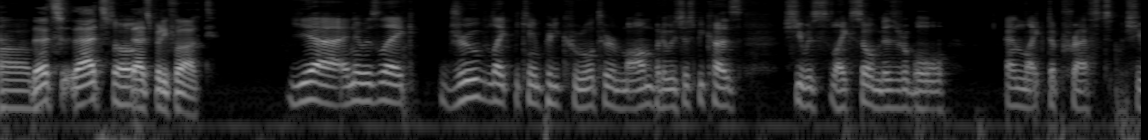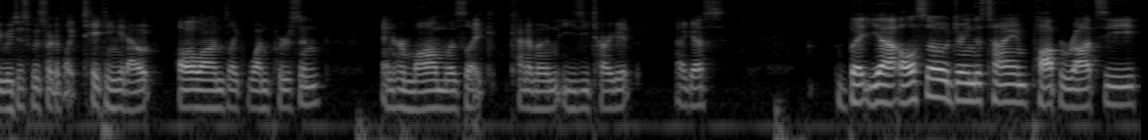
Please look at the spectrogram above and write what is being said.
Um, that's that's so- that's pretty fucked. Yeah, and it was like Drew like became pretty cruel to her mom, but it was just because she was like so miserable and like depressed. She was just was sort of like taking it out all on like one person. and her mom was like kind of an easy target, I guess. But yeah, also during this time, paparazzi,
